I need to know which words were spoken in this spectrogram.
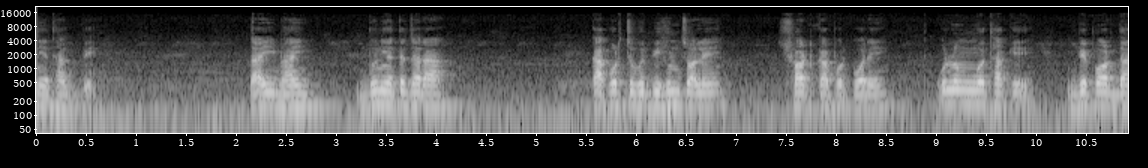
নিয়ে থাকবে। তাই ভাই, দুনিয়াতে যারা কাপড় চোপড়বিহীন চলে, শর্ট কাপড় পরে, উলঙ্গ থাকে, বেপর্দা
